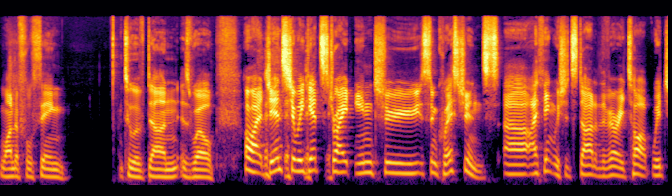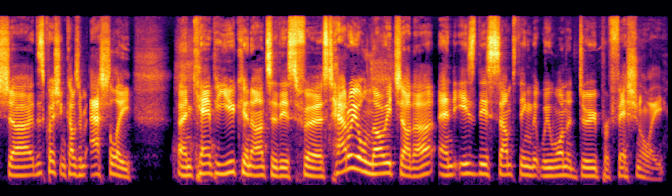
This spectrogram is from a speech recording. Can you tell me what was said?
wonderful thing to have done as well. All right, gents, shall we get straight into some questions? Uh, I think we should start at the very top, which uh, this question comes from Ashley. And Campy, you can answer this first. How do we all know each other? And is this something that we want to do professionally?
